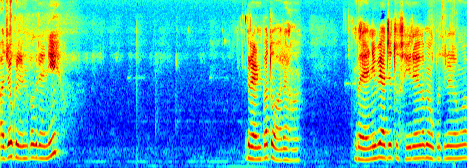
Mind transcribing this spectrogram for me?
आ जाओ ग्रैंड पा ग्रैनी ग्रैंड पा तो आ रहा है हाँ। ग्रैनी भी आ जाए तो सही रहेगा, मैं ऊपर चले जाऊँगा।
